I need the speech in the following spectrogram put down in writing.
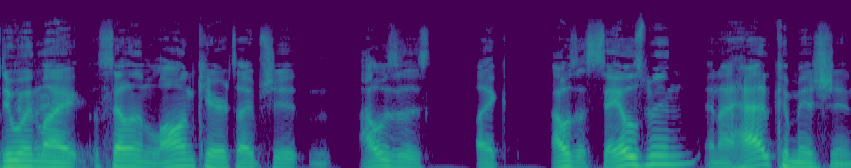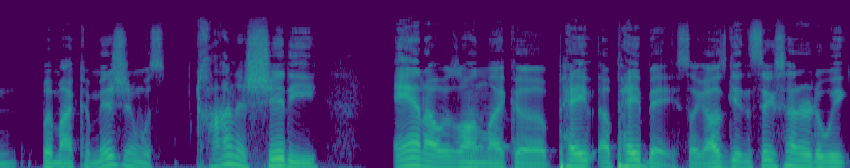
doing like selling lawn care type shit. and I was a like I was a salesman and I had commission, but my commission was kind of shitty, and I was on like a pay a pay base. Like I was getting six hundred a week,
